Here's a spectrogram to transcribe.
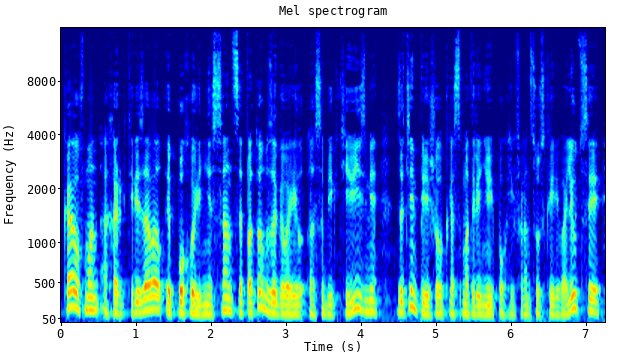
Кауфман охарактеризовал эпоху Ренессанса, потом заговорил о субъективизме, затем перешел к рассмотрению эпохи французской революции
